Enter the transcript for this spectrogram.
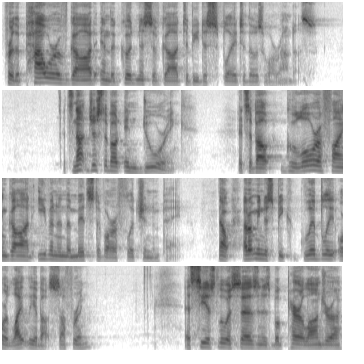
for the power of God and the goodness of God to be displayed to those who are around us. It's not just about enduring. It's about glorifying God even in the midst of our affliction and pain. Now, I don't mean to speak glibly or lightly about suffering. As C.S. Lewis says in his book Perelandra,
